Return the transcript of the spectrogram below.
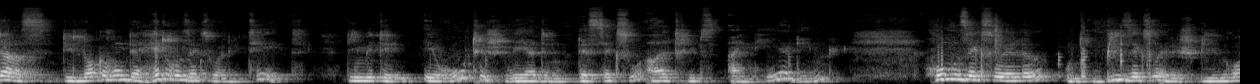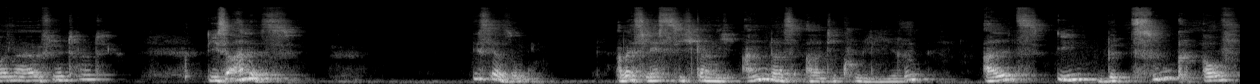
dass die Lockerung der Heterosexualität, die mit dem Erotischwerden des Sexualtriebs einherging, homosexuelle und bisexuelle Spielräume eröffnet hat. Dies alles ist ja so. Aber es lässt sich gar nicht anders artikulieren als in Bezug auf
